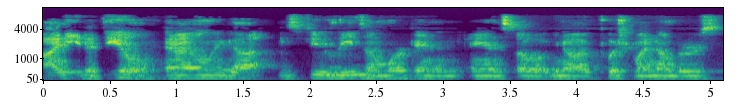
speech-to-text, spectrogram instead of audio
I need a deal, and I only got these few leads I'm working, and, and so you know, I pushed my numbers.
